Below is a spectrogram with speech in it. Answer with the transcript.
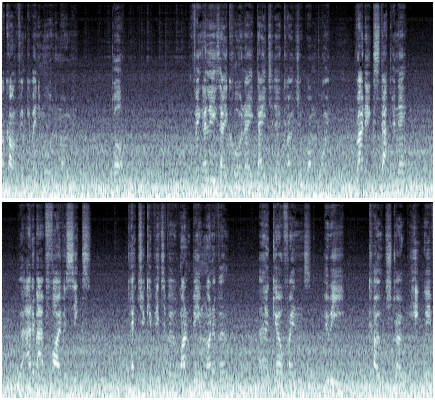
I can't think of any more at the moment. But I think Alizé Cornet dated her coach at one point. Radek Stepanek had about five or six. Petra Kvitova one being one of them. Uh, girlfriends who he coached, stroke hit with.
